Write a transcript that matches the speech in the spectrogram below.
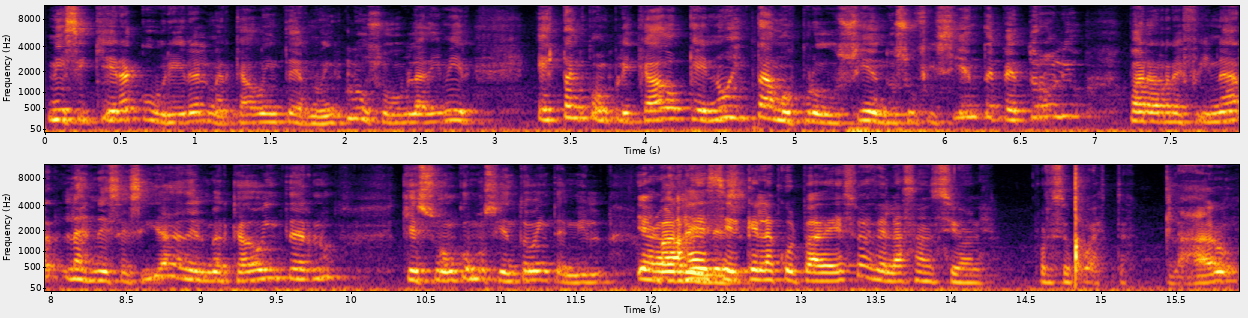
ni siquiera cubrir el mercado interno. Incluso, Vladimir, es tan complicado que no estamos produciendo suficiente petróleo para refinar las necesidades del mercado interno, que son como 120 mil Y ahora vas a decir que la culpa de eso es de las sanciones, por supuesto. Claro,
